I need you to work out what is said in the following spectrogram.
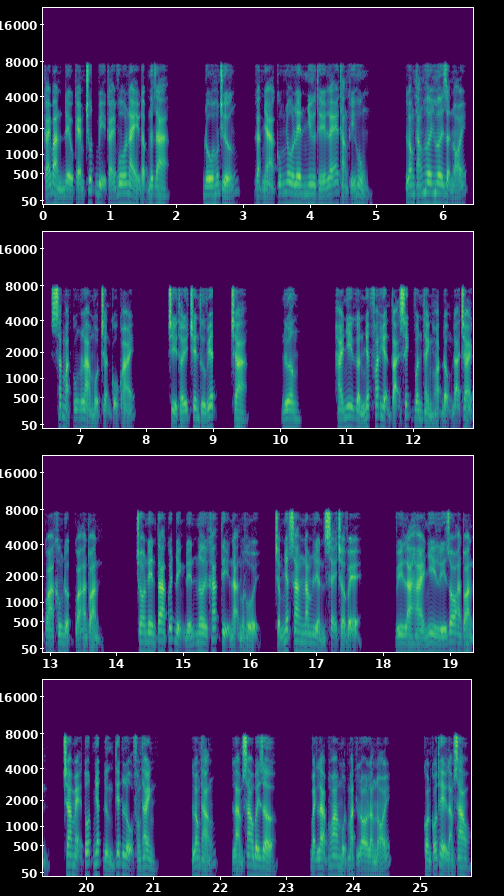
Cái bàn đều kém chút bị cái vỗ này đập nước ra. Đồ hỗn trướng, gạt nhà cũng nô lên như thế lẽ thẳng khí hùng. Long thắng hơi hơi giận nói, sắc mặt cũng là một trận cổ quái. Chỉ thấy trên thư viết, cha, nương. Hài nhi gần nhất phát hiện tại xích vân thành hoạt động đã trải qua không được quá an toàn cho nên ta quyết định đến nơi khác tị nạn một hồi, chậm nhất sang năm liền sẽ trở về. Vì là hài nhi lý do an toàn, cha mẹ tốt nhất đừng tiết lộ phong thanh. Long thắng, làm sao bây giờ? Bạch lạp hoa một mặt lo lắng nói. Còn có thể làm sao?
